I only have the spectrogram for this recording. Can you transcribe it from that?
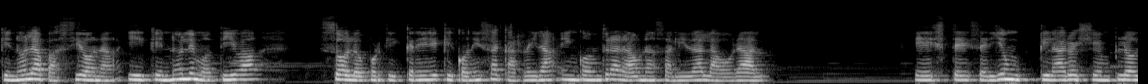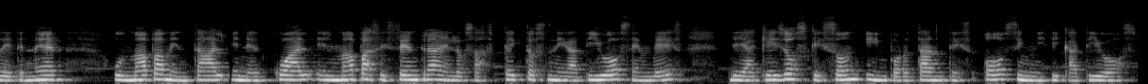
que no le apasiona y que no le motiva solo porque cree que con esa carrera encontrará una salida laboral. Este sería un claro ejemplo de tener un mapa mental en el cual el mapa se centra en los aspectos negativos en vez de aquellos que son importantes o significativos.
